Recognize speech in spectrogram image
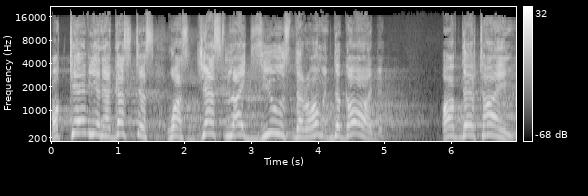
Octavian Augustus was just like Zeus, the Roman, the god of their time.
